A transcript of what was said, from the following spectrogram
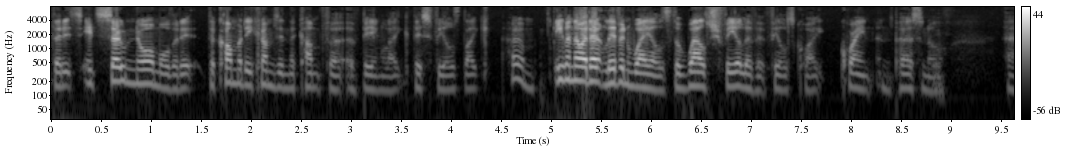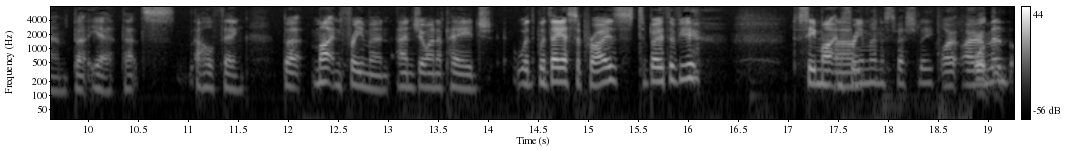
That it's it's so normal that it the comedy comes in the comfort of being like this feels like home. Even though I don't live in Wales, the Welsh feel of it feels quite quaint and personal. Um, but yeah, that's the whole thing. But Martin Freeman and Joanna Page were, were they a surprise to both of you? to see Martin Um, Freeman, especially. I, I Well, the- remember.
